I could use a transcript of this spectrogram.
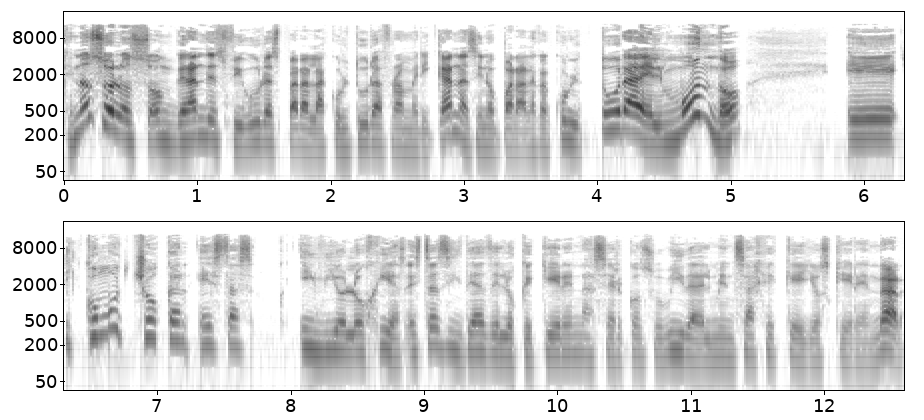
que no solo son grandes figuras para la cultura afroamericana, sino para la cultura del mundo. Eh, y cómo chocan estas ideologías, estas ideas de lo que quieren hacer con su vida, del mensaje que ellos quieren dar.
